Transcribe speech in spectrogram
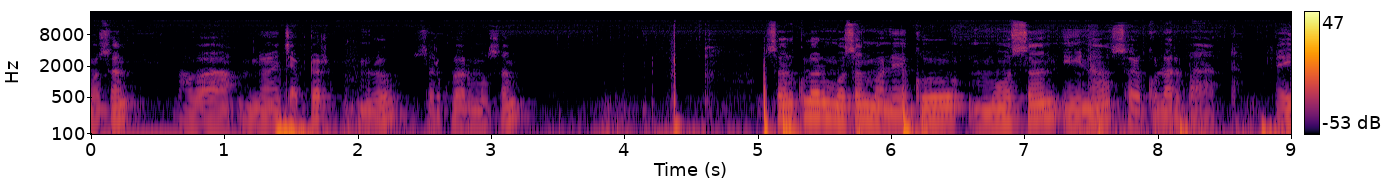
मोसन अब नयाँ च्याप्टर हाम्रो सर्कुलर मोसन सर्कुलर मोसन भनेको motion in a circular path है?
